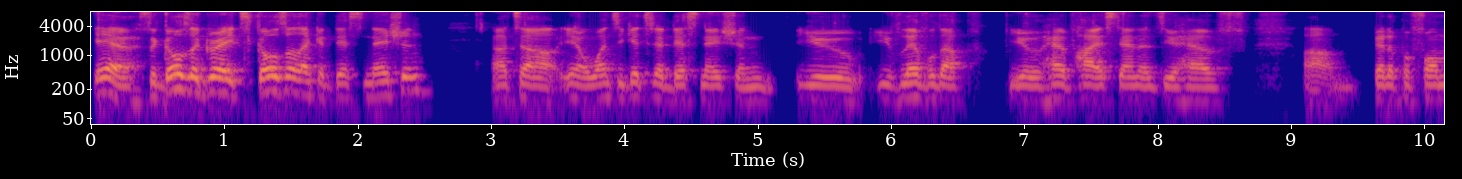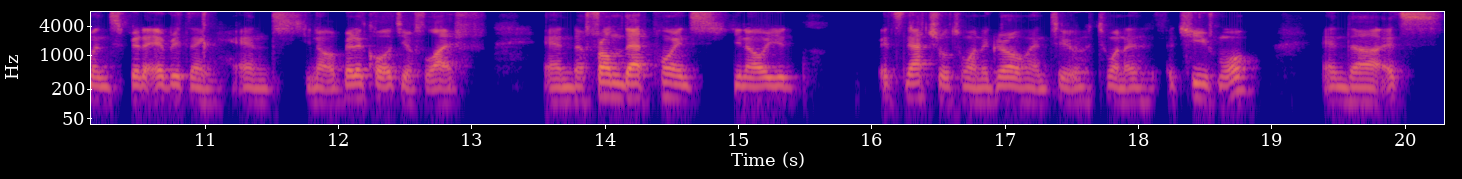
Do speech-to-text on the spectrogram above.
Yeah, so goals are great. Goals are like a destination, but uh, you know, once you get to the destination, you you've leveled up. You have higher standards. You have um, better performance, better everything, and you know, better quality of life. And uh, from that point, you know, you it's natural to want to grow and to to want to achieve more. And uh, it's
